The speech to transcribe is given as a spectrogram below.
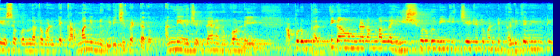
చేసుకున్నటువంటి కర్మ నిన్ను విడిచిపెట్టదు అని నేను చెప్పాను అనుకోండి. అప్పుడు భక్తిగా ఉండడం వల్ల ఈశ్వరుడు మీకు ఇచ్చేటటువంటి ఫలితం ఏమిటి?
